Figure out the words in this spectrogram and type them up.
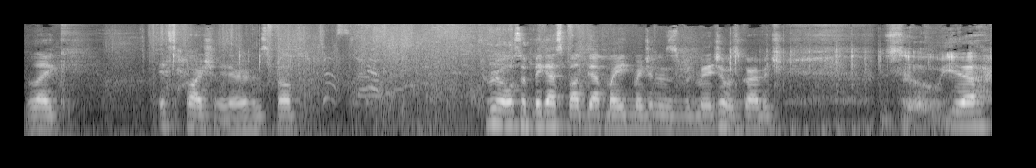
Like, it's partially the Riven's fault. True, also big ass bot gap. My my Jhin was my was garbage. So yeah.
